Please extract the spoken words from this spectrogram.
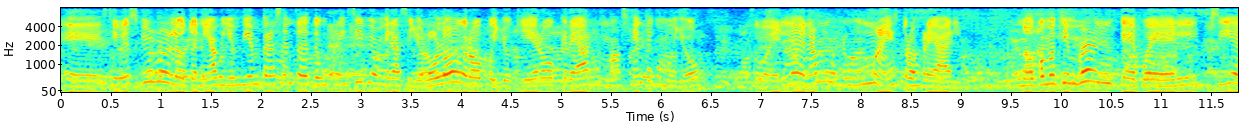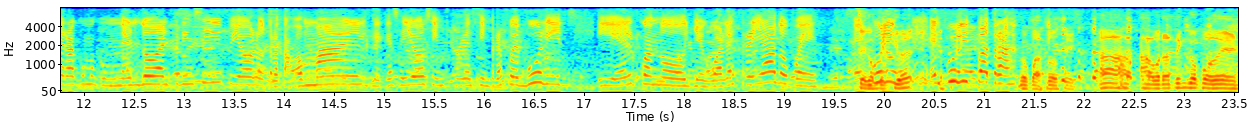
Eh, Steven Spielberg lo tenía bien, bien presente desde un principio. Mira, si yo lo logro, pues yo quiero crear más gente como yo. So, él era un, maestro real. No como Tim Burton, que pues él sí era como que un nerdo al principio, lo trataban mal, que qué sé yo, siempre, siempre fue bullied. Y él cuando llegó al estrellado, pues Se el en- el bullied para atrás. Lo pasó, sí. Ah, ahora tengo poder.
